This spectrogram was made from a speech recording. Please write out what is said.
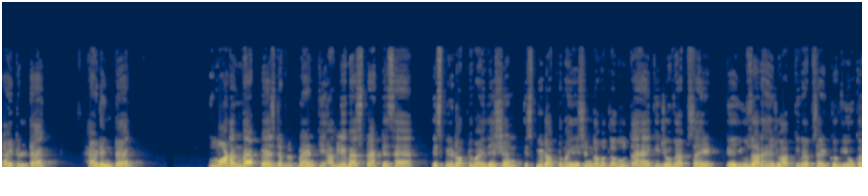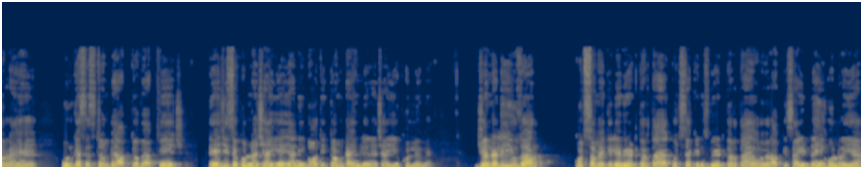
title tag heading tag modern web page development की अगली बेस्ट प्रैक्टिस है स्पीड ऑप्टिमाइजेशन स्पीड ऑप्टिमाइजेशन का मतलब होता है कि जो वेबसाइट के यूज़र हैं, जो आपकी वेबसाइट को व्यू कर रहे हैं, उनके सिस्टम पे आपका वेब पेज तेज़ी से खुलना चाहिए, यानी बहुत ही कम टाइम लेना चाहिए खुलने में। जनरली यूज़र कुछ समय के लिए वेट करता है, कुछ सेकंड्स वेट करता है, और अगर आपकी साइट नहीं खुल रही है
